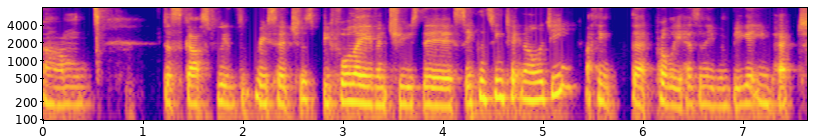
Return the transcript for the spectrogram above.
um, discussed with researchers before they even choose their sequencing technology, I think that probably has an even bigger impact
